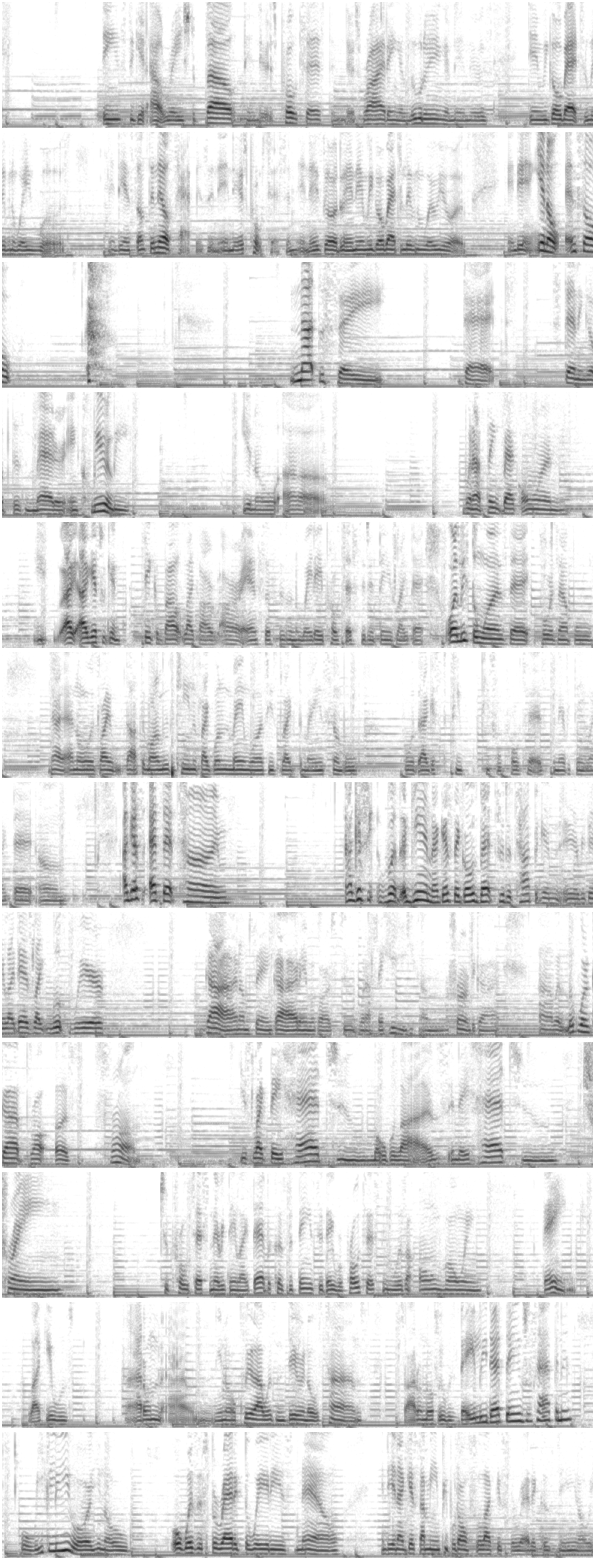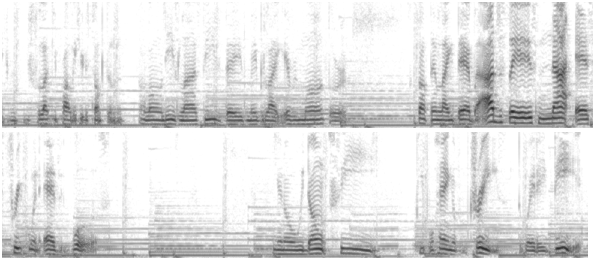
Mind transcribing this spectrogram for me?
things to get outraged about. Then there's protest, and there's rioting and looting, and then there's then we go back to living the way we was. And then something else happens, and then there's protest, and then there's go, and then we go back to living the way we was. And then you know, and so not to say that standing up doesn't matter, and clearly you know, uh, when I think back on, I, I, guess we can think about like our, our ancestors and the way they protested and things like that, or at least the ones that, for example, I, I know it's like Dr. Martin Luther King is like one of the main ones. He's like the main symbol for, the, I guess, the pe- peaceful protest and everything like that. Um, I guess at that time, I guess, but again, I guess that goes back to the topic and, and everything like that. It's like, look where God, I'm saying God in regards to when I say He, I'm referring to God. Uh, but look where God brought us from. It's like they had to mobilize and they had to train to protest and everything like that because the things that they were protesting was an ongoing thing. Like it was, I don't, I, you know, clearly I wasn't there in those times, so I don't know if it was daily that things was happening or weekly or you know or was it sporadic the way it is now? And then i guess i mean people don't feel like it's sporadic because then you know you, you, feel like you probably hear something along these lines these days maybe like every month or something like that. But i just say it's not as frequent as it was. You know we don't see people hanging from trees the way they did.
